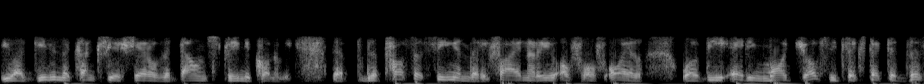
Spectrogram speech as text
you are giving the country a share of the downstream economy. The, the processing and the refinery of, of oil will be adding more jobs. It's expected this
